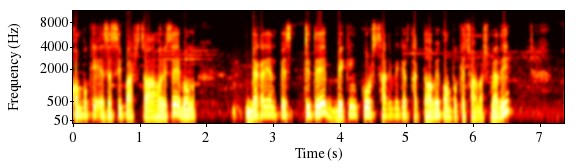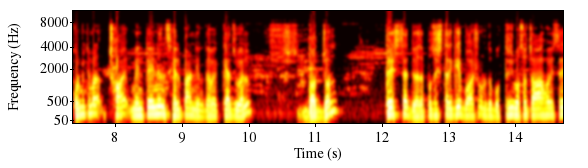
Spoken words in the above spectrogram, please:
কমপক্ষে এসএসসি পাস চাওয়া হয়েছে এবং বেকারিয়ান পেস্ট্রিতে বেকিং কোর্স সার্টিফিকেট থাকতে হবে, কমপক্ষে ছয় মাস মেয়াদি। কর্মী নাম্বার ছয় মেনটেন্যান্স হেল্পার নিয়োগ দেওয়া হবে ক্যাজুয়াল দশজন। তেইশ চার দু হাজার পঁচিশ তারিখে বয়স অনুর্ধ বত্রিশ বছর চাওয়া হয়েছে।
